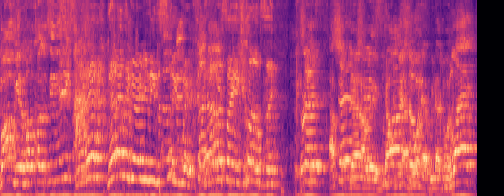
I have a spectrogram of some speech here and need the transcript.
bought me the motherfucking DVD. That, that ain't the girl you need to sleep with. And I'm gonna say closely. I shut down already. Chantrice Y'all, we not doing that. We not doing that. Black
